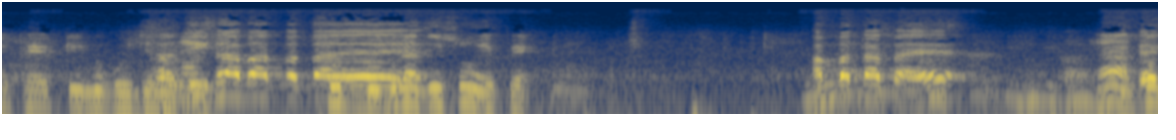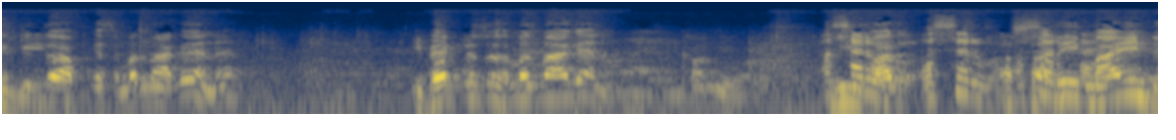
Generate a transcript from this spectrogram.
इफ़ेक्टिव में गुजराती दूसरा बात पता है। गुजराती શું इफ़ेक्टिव हम बताता है। इफ़ेक्टिव तो आपके समझ में आ गया ना? इफ़ेक्टिव तो समझ में आ गया ना? असर असर असर माइंड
